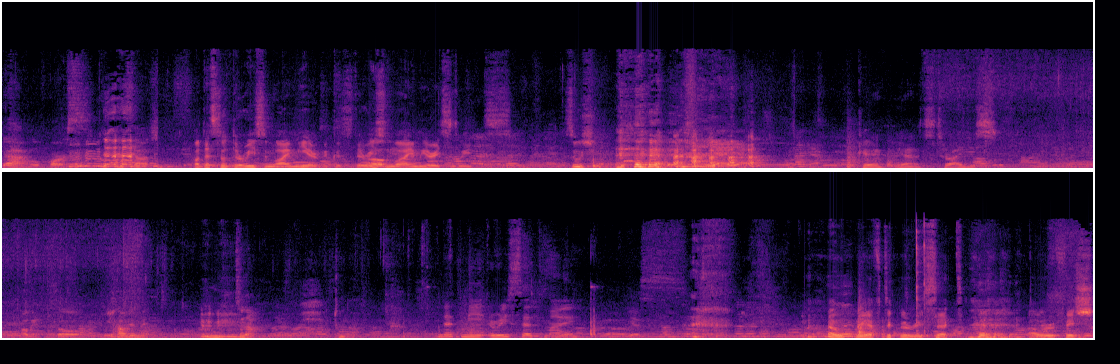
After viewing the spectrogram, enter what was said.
Yeah, of course. but that's not the reason why I'm here because the reason okay. why I'm here is to eat sushi. yeah, yeah. Okay. Yeah. Let's try this. Okay, so we have tuna. Tuna. Let me reset my. Yes. Oh, we have to reset our fish.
